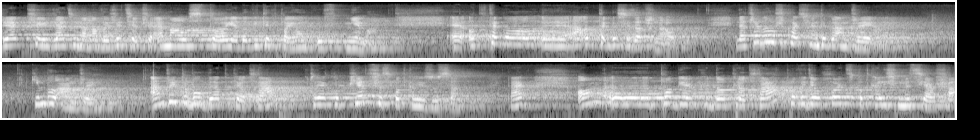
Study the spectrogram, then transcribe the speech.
że jak przyjeżdżacie na Nowe Życie czy Emaus, to jadowitych pająków nie ma. E, od tego, e, a od tego się zaczynało. Dlaczego szukać świętego Andrzeja? Kim był Andrzej? Andrzej to był brat Piotra, który jako pierwszy spotkał Jezusa. Tak? On y, pobiegł do Piotra, powiedział: Chodź, spotkaliśmy Mesjasza.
